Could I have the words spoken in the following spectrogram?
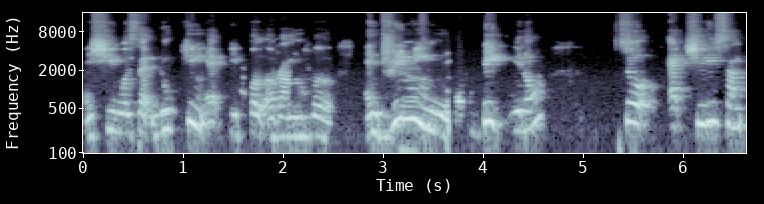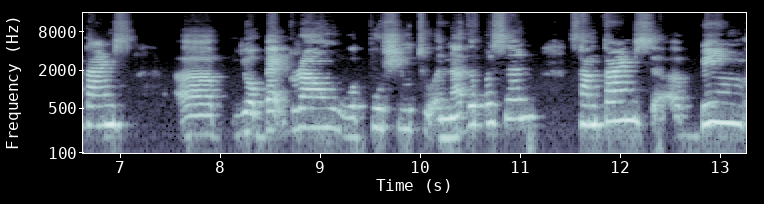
And she was like looking at people around her and dreaming big you know. So actually sometimes uh, your background will push you to another person. Sometimes uh, being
